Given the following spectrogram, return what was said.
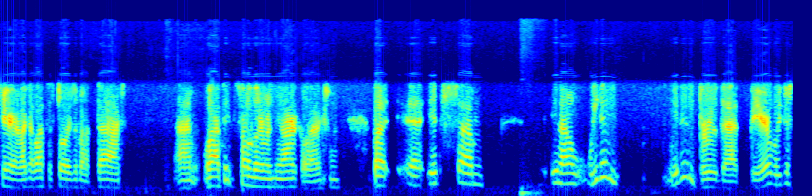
cared. I got lots of stories about that. Um, well, I think some of them are in the article actually, but uh, it's um, you know we didn't we didn't brew that beer. We just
